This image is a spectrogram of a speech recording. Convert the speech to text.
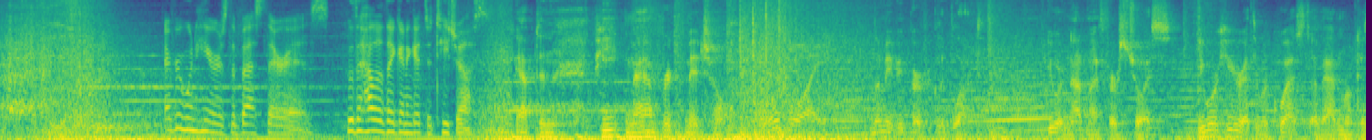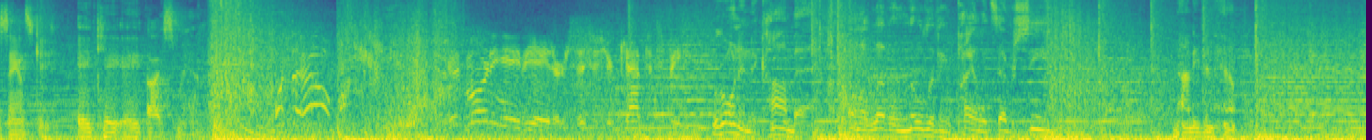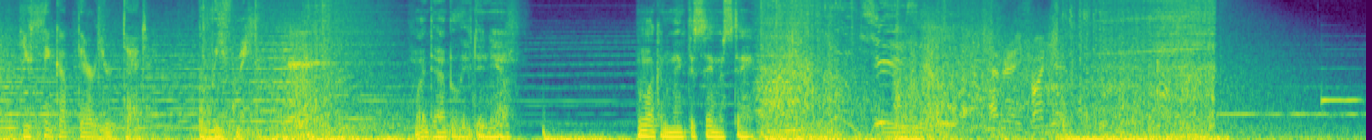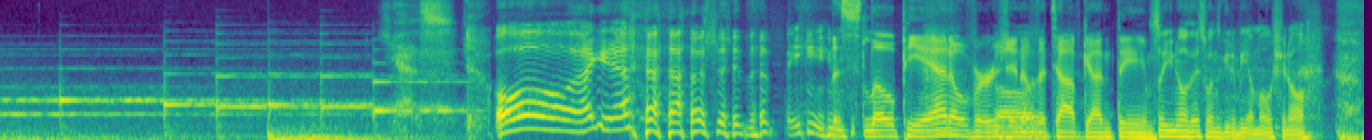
Everyone here is the best there is. Who the hell are they going to get to teach us? Captain Pete Maverick Mitchell. Oh, boy. Let me be perfectly blunt. You are not my first choice. You are here at the request of Admiral Kazansky, aka Iceman. What the hell? Good morning, aviators. This is your captain speaking. We're going into combat on a level no living pilot's ever seen. Not even him. You think up there you're dead. Believe me. My dad believed in you. I'm not gonna make the same mistake. Having any fun yet? Yes. Oh, I, yeah. the, the theme. The slow piano version Oh. of the Top Gun theme. So you know this one's going to be emotional.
